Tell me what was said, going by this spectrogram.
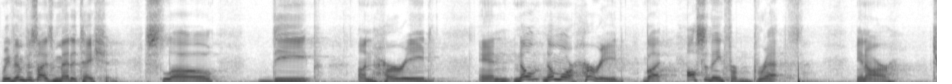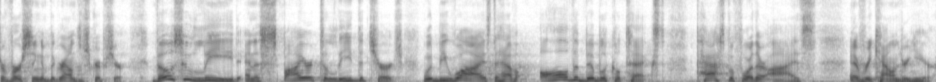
We've emphasized meditation slow, deep, unhurried, and no, no more hurried, but also the need for breadth in our traversing of the grounds of Scripture. Those who lead and aspire to lead the church would be wise to have all the biblical text pass before their eyes every calendar year.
